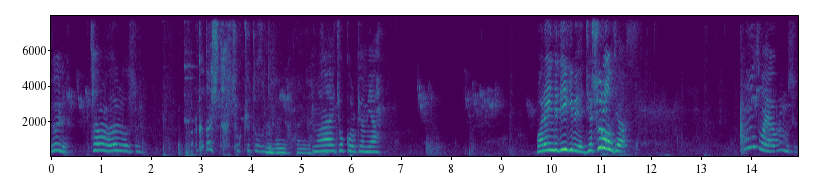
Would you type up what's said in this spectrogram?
Böyle. Tamam öyle olsun. Arkadaşlar çok kötü oldu. Ay çok korkuyorum ya. Baray'ın dediği gibi cesur olacağız. Unutma yavrum musun?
